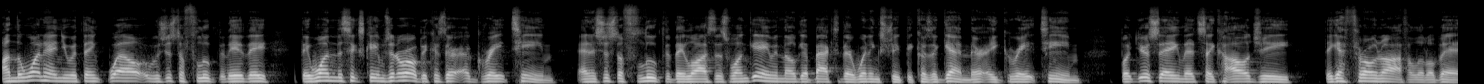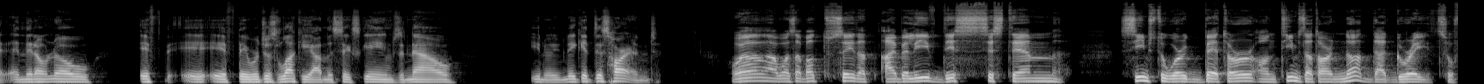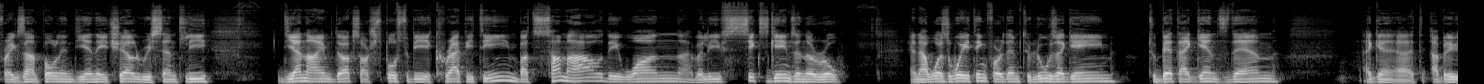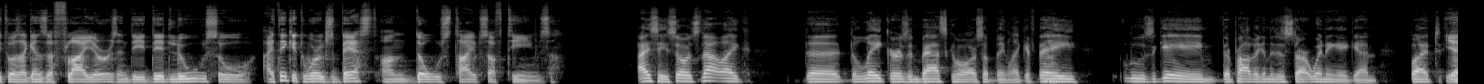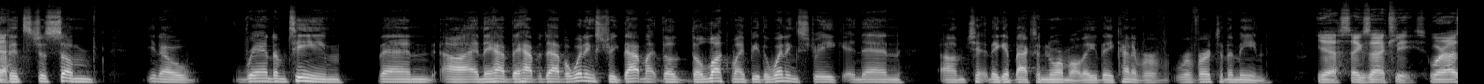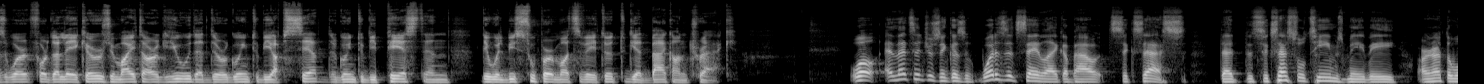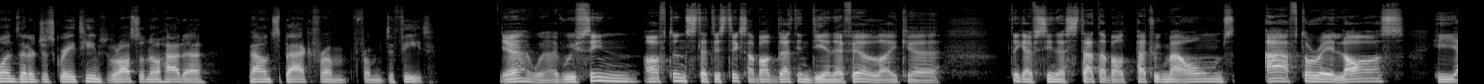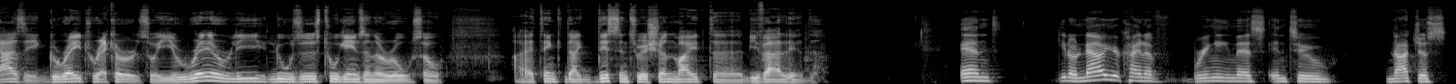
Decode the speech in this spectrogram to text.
on the one hand, you would think, well, it was just a fluke that they they they won the six games in a row because they're a great team, and it's just a fluke that they lost this one game, and they'll get back to their winning streak because again, they're a great team. But you're saying that psychology they get thrown off a little bit, and they don't know if if they were just lucky on the six games and now you know they get disheartened. Well, I was about to say that I believe this system seems to work better on teams that are not that great. So, for example, in the NHL recently, the Anaheim Ducks are supposed to be a crappy team, but somehow they won, I believe, six games in a row. And I was waiting for them to lose a game to bet against them. Again, uh, I believe it was against the Flyers, and they did lose. So I think it works best on those types of teams. I see. So it's not like the the Lakers in basketball or something. Like if they mm. lose a game, they're probably going to just start winning again. But yeah. if it's just some, you know, random team, then uh, and they have they happen to have a winning streak, that might the the luck might be the winning streak, and then um, ch- they get back to normal. They they kind of re- revert to the mean. Yes, exactly. Whereas for the Lakers, you might argue that they're going to be upset, they're going to be pissed, and they will be super motivated to get back on track. Well, and that's interesting because what does it say like about success? That the successful teams maybe are not the ones that are just great teams, but also know how to bounce back from from defeat. Yeah, we've seen often statistics about that in the NFL. Like, uh, I think I've seen a stat about Patrick Mahomes after a loss. He has a great record, so he rarely loses two games in a row. So I think that this intuition might uh, be valid. And, you know, now you're kind of bringing this into not just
